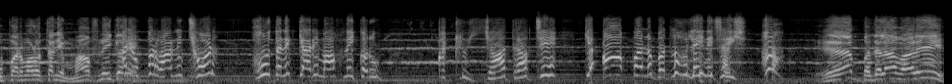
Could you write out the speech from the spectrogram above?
ઉપરવાળો તને માફ નહીં કરે. ઉપરવાળાને છોડ. હું તને ક્યારે માફ નહીં કરું. આટલું યાદ રાખજે કે આ આપવાનો બદલો હું લઈને જઈશ હા. એ બદલા વાળી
